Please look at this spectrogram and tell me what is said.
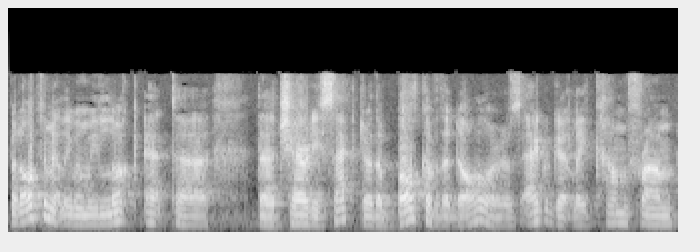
But ultimately, when we look at uh, the charity sector, the bulk of the dollars aggregately come from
